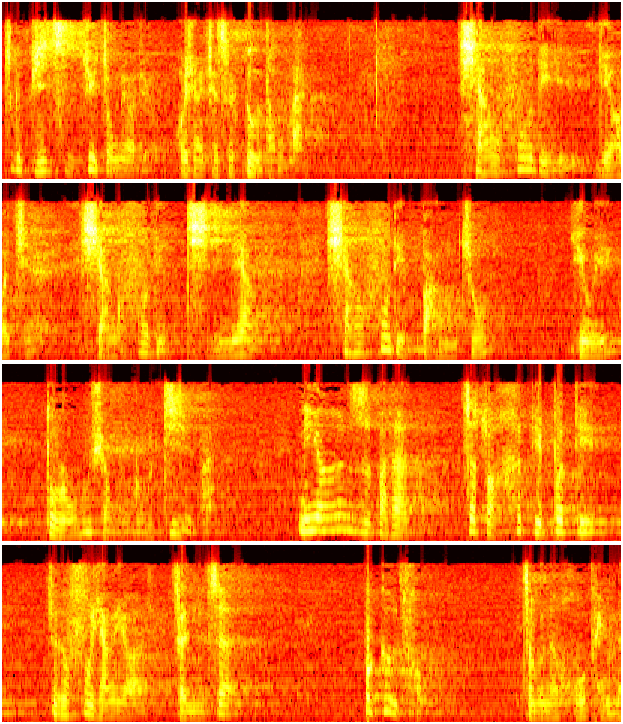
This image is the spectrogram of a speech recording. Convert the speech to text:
这个彼此最重要的，我想就是沟通了，相互的了解，相互的体谅，相互的帮助，因为都龙兄入地嘛。你要是把它执着黑的不的，这个互相要争执，不沟通。怎么能和平呢？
